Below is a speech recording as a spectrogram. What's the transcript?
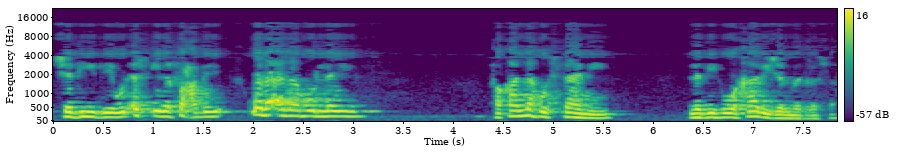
شديدة والأسئلة صعبة ولا أنام الليل فقال له الثاني الذي هو خارج المدرسة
